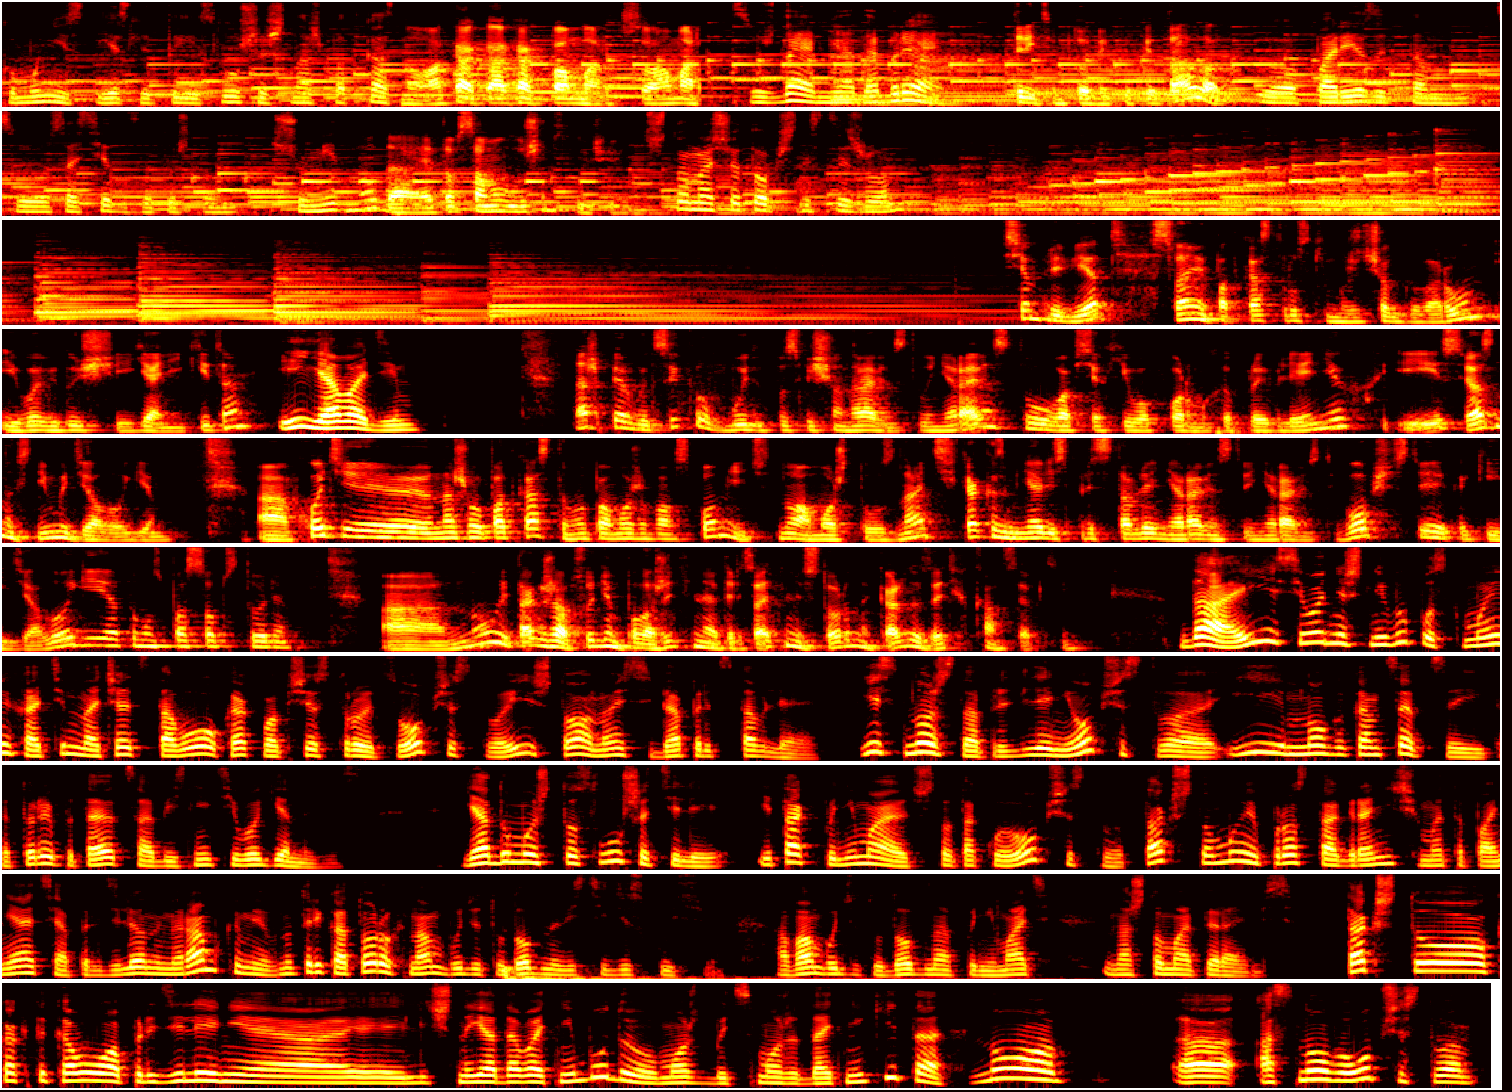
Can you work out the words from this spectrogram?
коммунист, если ты слушаешь наш подкаст. Ну, а как, а как по Марксу? А Маркс Осуждаем, не одобряем. в третьем томе «Капитала»? Э, Порезать там своего соседа за то, что он шумит. Ну да, это в самом лучшем случае. Что насчет общности жен? Всем привет! С вами подкаст «Русский мужичок-говорун» и его ведущий я, Никита. И я Вадим. Наш первый цикл будет посвящен равенству и неравенству во всех его формах и проявлениях и связанных с ним идеологиям. А в ходе нашего подкаста мы поможем вам вспомнить, ну а может и узнать, как изменялись представления о равенстве и неравенстве в обществе, какие идеологии этому способствовали. А, ну и также обсудим положительные и отрицательные стороны каждой из этих концепций. Да, и сегодняшний выпуск мы хотим начать с того, как вообще строится общество и что оно из себя представляет. Есть множество определений общества и много концепций, которые пытаются объяснить его генезис. Я думаю, что слушатели и так понимают, что такое общество, так что мы просто ограничим это понятие определенными рамками, внутри которых нам будет удобно вести дискуссию, а вам будет удобно понимать, на что мы опираемся. Так что, как такового определения э, лично я давать не буду, может быть, сможет дать Никита, но э, основа общества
